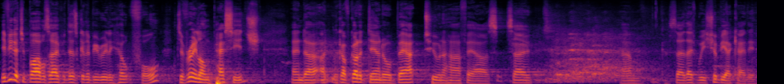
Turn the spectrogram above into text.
If you've got your Bibles open, that's going to be really helpful. It's a very long passage, and uh, look, I've got it down to about two and a half hours, so um, so that we should be okay there.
